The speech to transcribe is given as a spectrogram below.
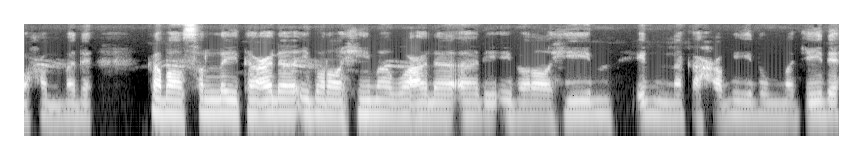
মুহাম্মাদ। كما صليت على إبراهيم وعلى آل إبراهيم إنك حميد مجيد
